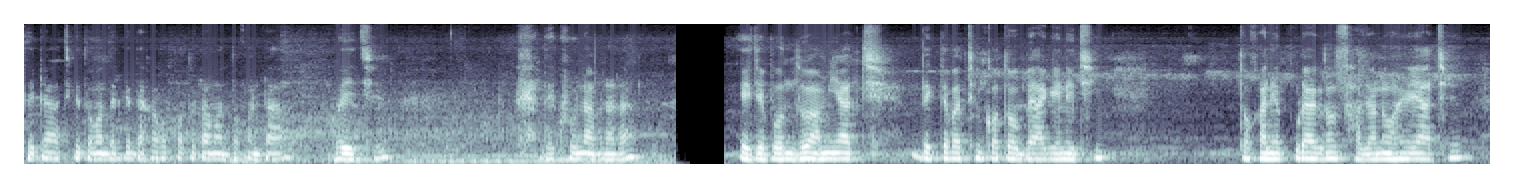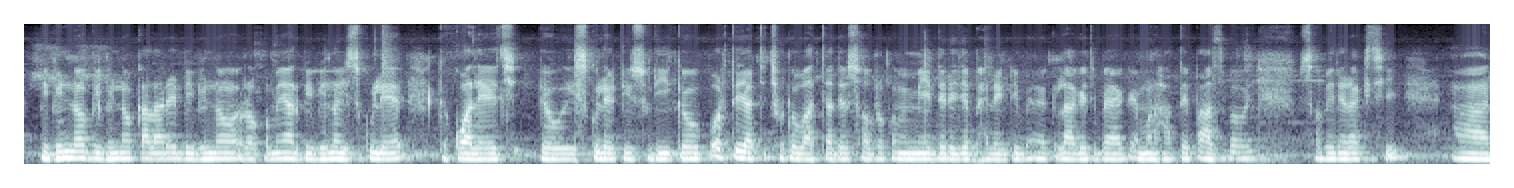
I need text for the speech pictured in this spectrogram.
সেটা আজকে তোমাদেরকে দেখাবো, কতটা আমার দোকানটা হয়েছে। দেখুন আপনারা, এই যে বন্ধু আমি আজ দেখতে পাচ্ছেন কত ব্যাগ এনেছি। দোকানে পুরো একদম সাজানো হয়ে আছে। বিভিন্ন বিভিন্ন কালারের, বিভিন্ন রকমের আর বিভিন্ন স্কুলের কেউ কলেজ কেউ স্কুলের টিউশনি কেউ পড়তে যাচ্ছে ছোটো বাচ্চাদের। সব রকমের মেয়েদের এই যে ভ্যালেন্টি ব্যাগ লাগেজ ব্যাগ এমন হাতে পাস বই সব এনে রাখছি। আর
